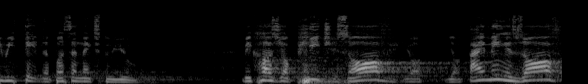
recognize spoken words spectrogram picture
irritate the person next to you. Because your pitch is off, your, your timing is off.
